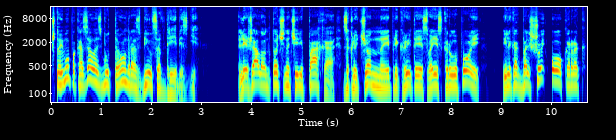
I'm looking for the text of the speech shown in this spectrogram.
что ему показалось, будто он разбился в дребезги. Лежал он точно черепаха, заключенная и прикрытая своей скорлупой, или как большой окорок,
